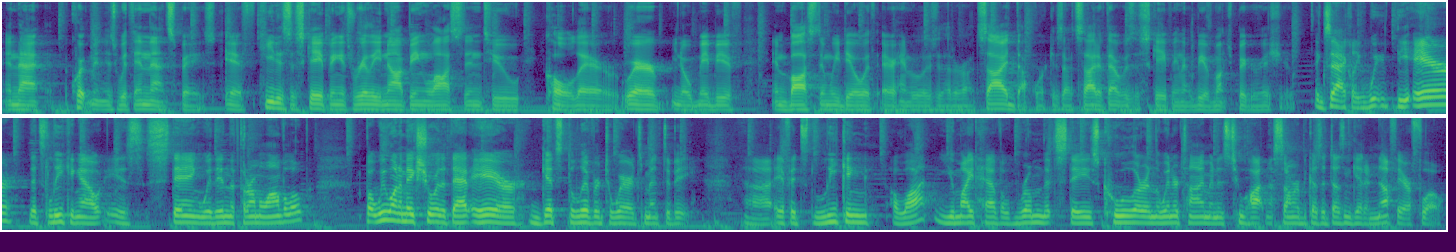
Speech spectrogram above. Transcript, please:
and that equipment is within that space. If heat is escaping, it's really not being lost into cold air where, you know, maybe if in Boston we deal with air handlers that are outside, ductwork is outside. If that was escaping, that would be a much bigger issue. exactly. We, the air that's leaking out is staying within the thermal envelope, but we want to make sure that that air gets delivered to where it's meant to be. Uh, if it's leaking a lot, you might have a room that stays cooler in the wintertime and is too hot in the summer because it doesn't get enough airflow.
